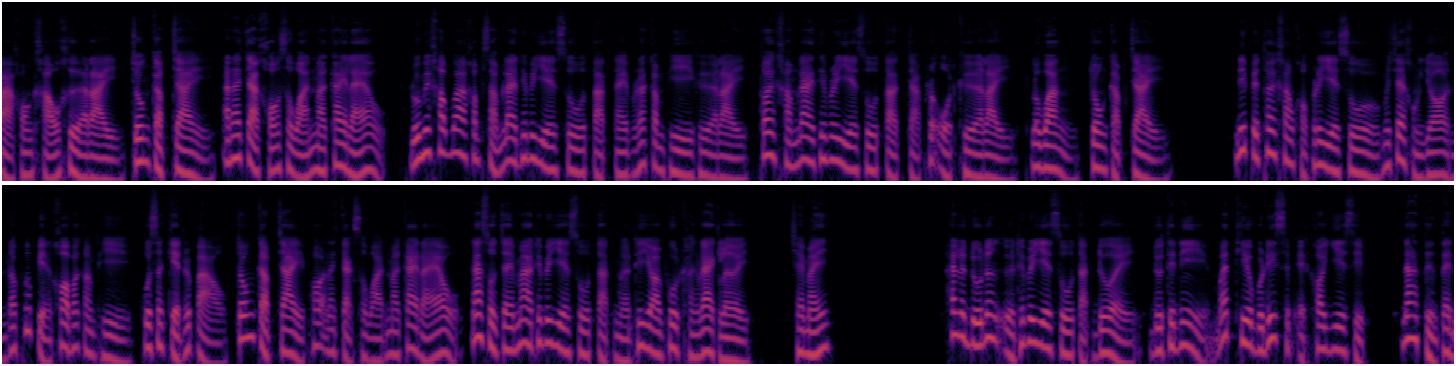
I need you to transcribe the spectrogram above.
ปากของเขาคืออะไร จงกลับใจ อาณาจักรของสวรรค์มาใกล้แล้ว รู้ไหมครับว่าคำสาปแรกที่พระเยซูตัดในพระคัมภีร์คืออะไร ถ้อยคำแรกที่พระเยซูตัดจากพระโอษฐ์คืออะไร ระวังจงกลับใจ นี่เป็นถ้อยคำของพระเยซูไม่ใช่ของยอนเราเพิ่งเปลี่ยนข้อพระคัมภีร์คุณสังเกตหรือเปล่า จงกลับใจเพราะอาณาจักรสวรรค์มาใกล้แล้ว น่าสนใจมากที่พระเยซูตัดเหมือนที่ยอนพูดครั้งแรกเลย ใช่ไหมให้เราดูเรื่องอื่นที่พระเยซูตัดด้วย ดูที่นี่มัทธิวบทที่11ข้อ20 น่าตื่นเต้น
